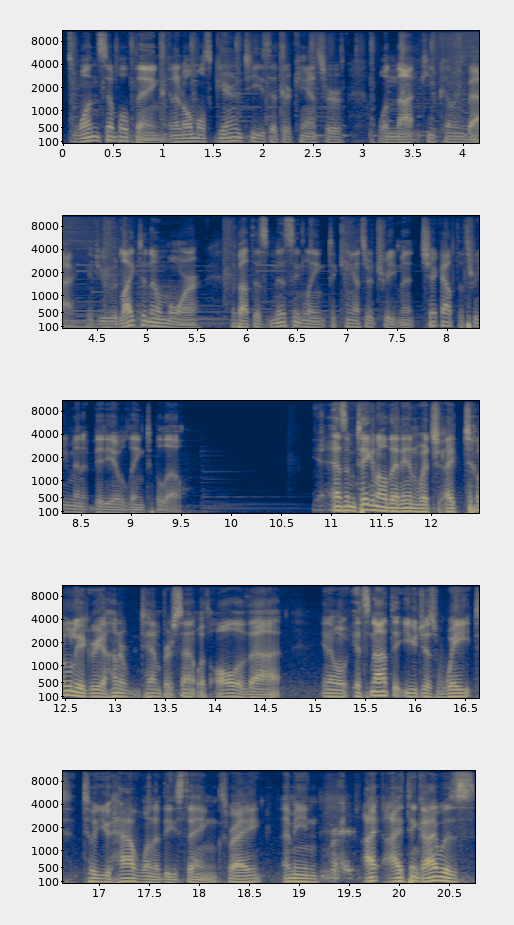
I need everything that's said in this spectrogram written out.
It's one simple thing, and it almost guarantees that their cancer will not keep coming back. If you would like to know more about this missing link to cancer treatment, check out the three minute video linked below. As I'm taking all that in, which I totally agree 110% with all of that, you know, it's not that you just wait till you have one of these things, right? I mean, right. I, I think I was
